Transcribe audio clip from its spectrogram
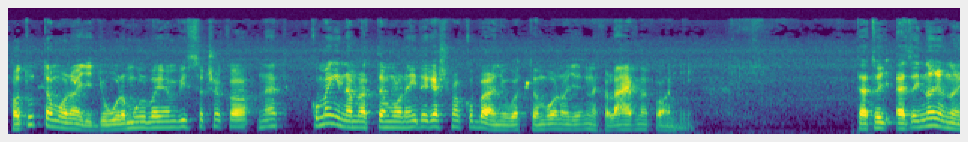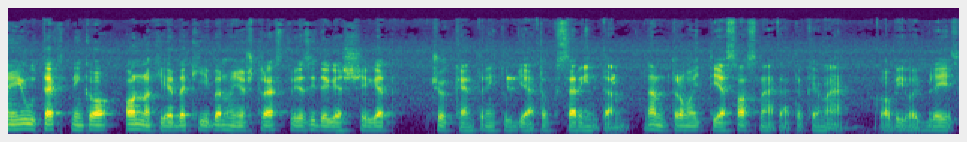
Ha tudtam volna, hogy egy óra múlva jön vissza csak a net, akkor megint nem lettem volna ideges, mert akkor belenyugodtam volna, hogy ennek a live-nak annyi. Tehát, hogy ez egy nagyon-nagyon jó technika annak érdekében, hogy a stresszt vagy az idegességet csökkenteni tudjátok szerintem. Nem tudom, hogy ti ezt használtátok-e már, Gabi vagy Blaze.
